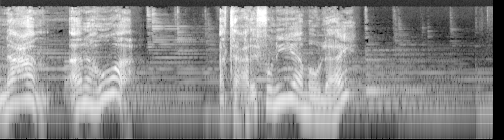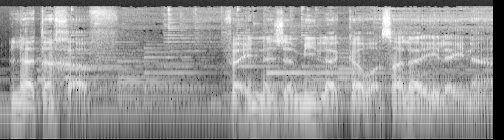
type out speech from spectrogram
نعم أنا هو. أتعرفني يا مولاي؟ لا تخف. فإن جميلك وصل إلينا.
